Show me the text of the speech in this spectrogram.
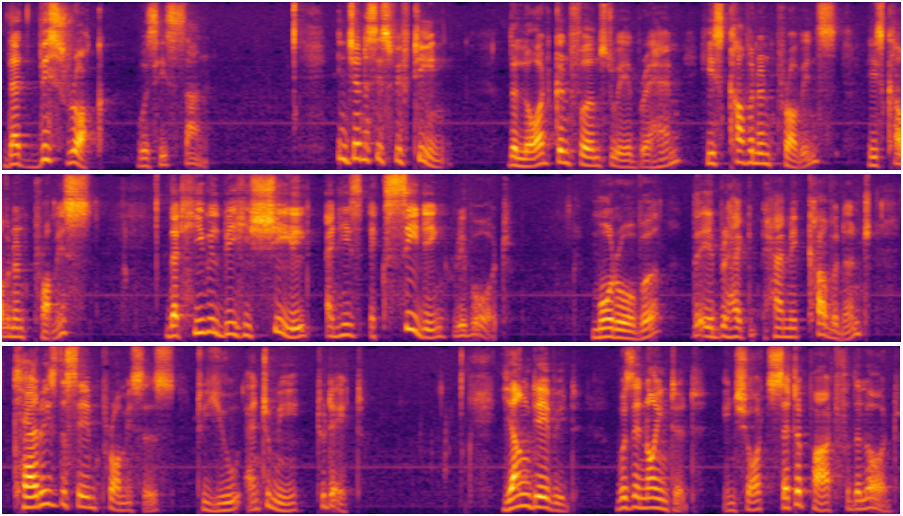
that this rock was his son. In Genesis 15, the Lord confirms to Abraham his covenant province, his covenant promise, that he will be his shield and his exceeding reward. Moreover, the Abrahamic covenant carries the same promises to you and to me to date. Young David was anointed, in short, set apart for the Lord.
